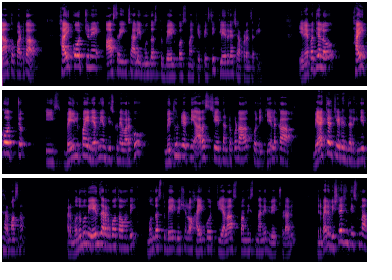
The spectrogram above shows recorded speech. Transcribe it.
దాంతోపాటుగా హైకోర్టునే ఆశ్రయించాలి ముందస్తు బెయిల్ కోసం అని చెప్పేసి క్లియర్గా చెప్పడం జరిగింది. ఈ నేపథ్యంలో హైకోర్టు ఈ బెయిల్పై నిర్ణయం తీసుకునే వరకు మిథున్ రెడ్డిని అరెస్ట్ చేయొద్దంటూ కూడా కొన్ని కీలక వ్యాఖ్యలు చేయడం జరిగింది ధర్మాసనం. మరి ముందు ముందు ఏం జరగబోతా ఉంది? ముందస్తు బెయిల్ విషయంలో హైకోర్టు ఎలా స్పందిస్తుంది అనేది వేచి చూడాలి. దీనిపైన విశ్లేషణ తీసుకుందాం.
